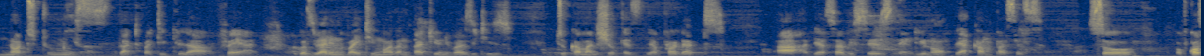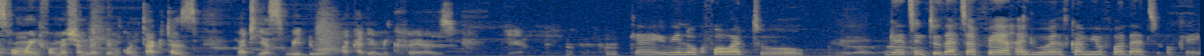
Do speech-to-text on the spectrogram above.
not to miss that particular fair because we are inviting more than 30 universities to come and showcase their products, uh, their services, and you know their campuses. So, of course, for more information, let them contact us. But yes, we do academic fairs. Yeah. Okay, we look forward to get into that affair and we welcome you for that. Okay.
